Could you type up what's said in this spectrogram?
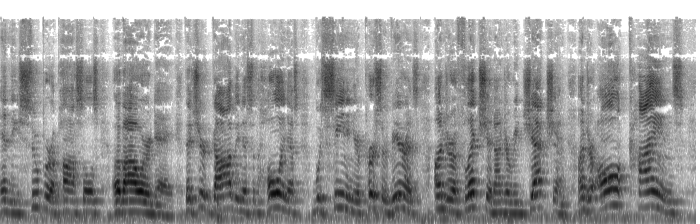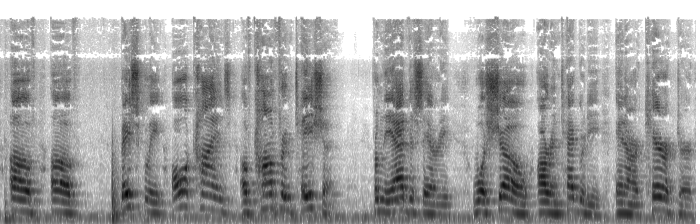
and the super apostles of our day. That your godliness and holiness was seen in your perseverance under affliction, under rejection, under all kinds of, of basically all kinds of confrontation from the adversary will show our integrity and our character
